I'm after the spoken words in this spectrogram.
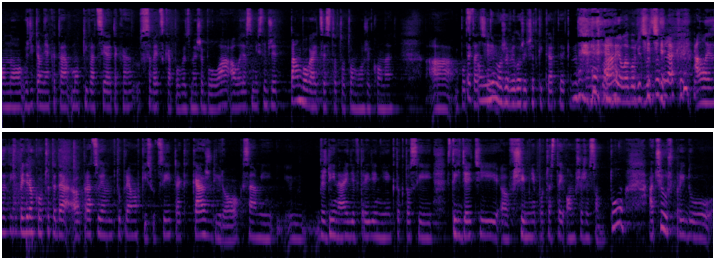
ono, vždy tam nejaká tá motivácia je taká svetská, povedzme, že bola, ale ja si myslím, že Pán Boh aj cez toto to môže konať. A v podstate... Tak on nemôže vyložiť všetky karty, aké plány, lebo by sme sa zľakli. Ale za tých 5 rokov, čo teda e, pracujem tu priamo v Kisuci, tak každý rok sa mi e, vždy nájde v triede niekto, kto si z tých detí e, všimne počas tej omše, že som tu. A či už prídu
